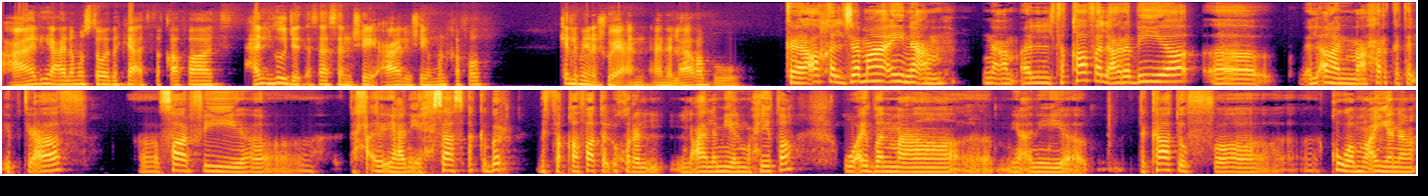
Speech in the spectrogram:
عالية على مستوى ذكاء الثقافات؟ هل يوجد أساسا شيء عالي وشيء منخفض؟ كلمينا شوي عن عن العرب و... كعقل جماعي نعم. نعم الثقافة العربية آه الآن مع حركة الابتعاث آه صار في آه يعني إحساس أكبر بالثقافات الأخرى العالمية المحيطة وأيضا مع يعني تكاتف قوى معينة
